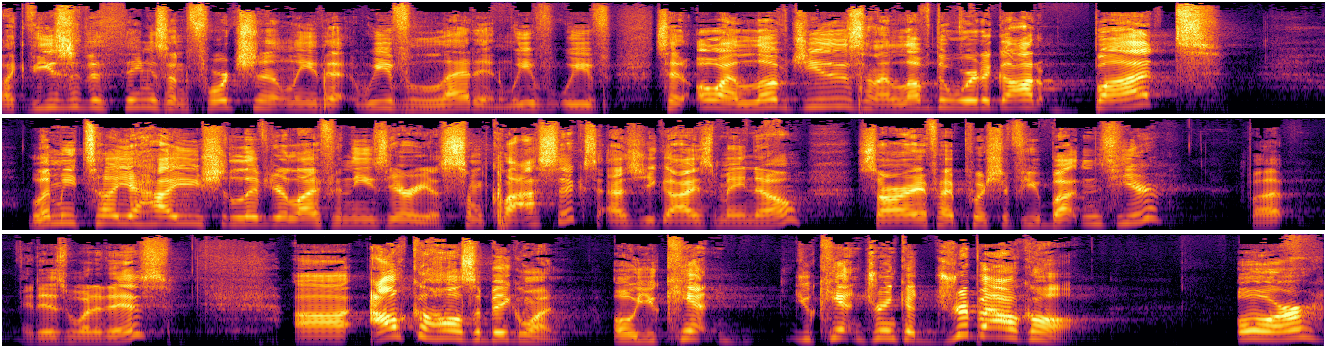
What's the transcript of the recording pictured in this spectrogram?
Like these are the things, unfortunately, that we've led in. We've, we've said, oh, I love Jesus and I love the Word of God, but let me tell you how you should live your life in these areas. Some classics, as you guys may know. Sorry if I push a few buttons here, but it is what it is. Uh, alcohol is a big one. Oh, you can't, you can't drink a drip alcohol. Or,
